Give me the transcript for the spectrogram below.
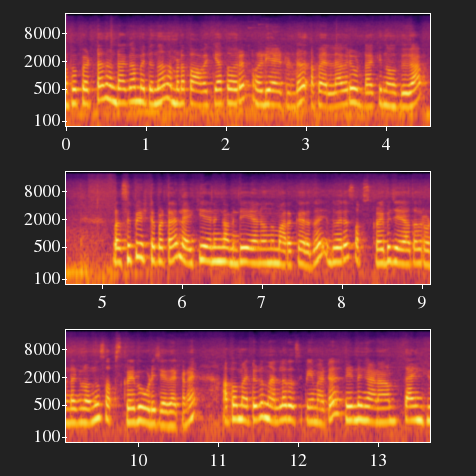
അപ്പോൾ പെട്ടെന്ന് ഉണ്ടാക്കാൻ പറ്റുന്ന നമ്മുടെ പാവയ്ക്കാത്തോരൻ റെഡി ആയിട്ടുണ്ട്. അപ്പോൾ എല്ലാവരും ഉണ്ടാക്കി നോക്കുക. റെസിപ്പി ഇഷ്ടപ്പെട്ടാൽ ലൈക്ക് ചെയ്യാനും കമന്റ് ചെയ്യാനും ഒന്നും മറക്കരുത്. ഇതുവരെ സബ്സ്ക്രൈബ് ചെയ്യാത്തവരുണ്ടെങ്കിൽ ഒന്ന് സബ്സ്ക്രൈബ് കൂടി ചെയ്തേക്കണേ. അപ്പോൾ മറ്റൊരു നല്ല റെസിപ്പിയുമായിട്ട് വീണ്ടും കാണാം. താങ്ക്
